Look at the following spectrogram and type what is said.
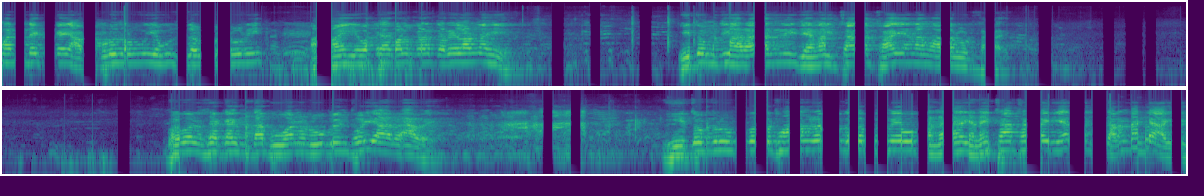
માટે કઈ આપણું કરવું એવું જરૂરી કરેલા નહીં. એ તો પછી મહારાજની જેના ઈચ્છા થાય, એના મારું થાય. બરોબર છે, કઈ માતા ભુવાનું રૂપ લઈને થોડી આવે. એ તો રૂપ એવું ઈચ્છા થાય ત્યાં ધારણ આવી.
